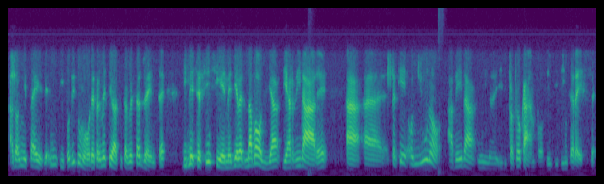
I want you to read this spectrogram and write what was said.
ad ogni paese un tipo di tumore permetteva a tutta questa gente di mettersi insieme, di avere la voglia di arrivare a, a, perché ognuno aveva un, il proprio campo di, di, interesse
